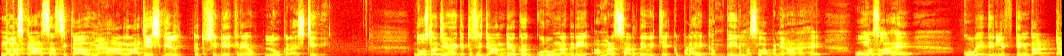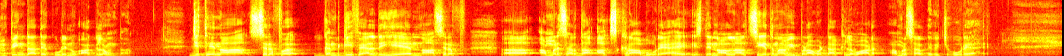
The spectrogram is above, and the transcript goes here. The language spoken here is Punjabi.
ਨਮਸਕਾਰ, ਸਤਿ ਸ਼੍ਰੀ ਅਕਾਲ। ਮੈਂ ਹਾਂ ਰਾਜੇਸ਼ ਗਿੱਲ ਤੇ ਤੁਸੀਂ ਦੇਖ ਰਹੇ ਹੋ ਲੋਕ ਰਾਜ ਟੀਵੀ। ਦੋਸਤੋ, ਜਿਵੇਂ ਕਿ ਤੁਸੀਂ ਜਾਣਦੇ ਹੋ ਕਿ ਗੁਰੂ ਨਗਰੀ ਅੰਮ੍ਰਿਤਸਰ ਦੇ ਵਿੱਚ ਇੱਕ ਬੜਾ ਹੀ ਗੰਭੀਰ ਮਸਲਾ ਬਣਿਆ ਹੋਇਆ ਹੈ। ਉਹ ਮਸਲਾ ਹੈ ਕੂੜੇ ਦੀ ਲਿਫਟਿੰਗ ਦਾ, ਡੰਪਿੰਗ ਦਾ ਤੇ ਕੂੜੇ ਨੂੰ ਅੱਗ ਲਾਉਣ ਦਾ। ਜਿੱਥੇ ਨਾ ਸਿਰਫ ਗੰਦਗੀ ਫੈਲ ਰਹੀ ਹੈ, ਨਾ ਸਿਰਫ ਅੰਮ੍ਰਿਤਸਰ ਦਾ ਅਕਸ ਖਰਾਬ ਹੋ ਰਿਹਾ ਹੈ। ਇਸ ਦੇ ਨਾਲ ਨਾਲ ਸਿਹਤ ਨਾਲ ਵੀ ਬੜਾ ਵੱਡਾ ਖਿਲਵਾੜ ਅੰਮ੍ਰਿਤਸਰ ਦੇ ਵਿੱਚ ਹੋ ਰਿਹਾ ਹੈ।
